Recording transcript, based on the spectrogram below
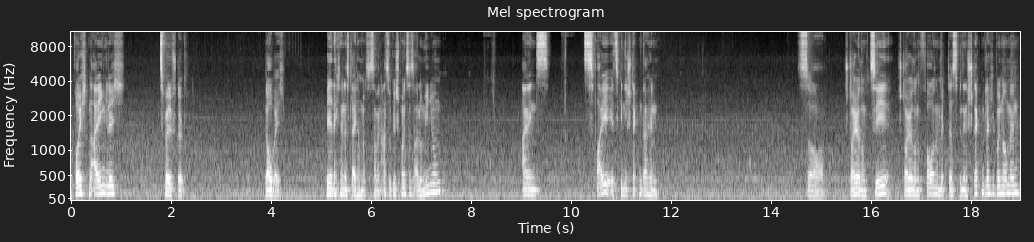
Wir bräuchten eigentlich zwölf Stück. Glaube ich. Wir rechnen das gleich nochmal zusammen. Also geschmolzenes Aluminium. Eins, zwei. Jetzt gehen die Schnecken dahin. So. Steuerung C, Steuerung V, damit das mit den Schnecken gleich übernommen.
